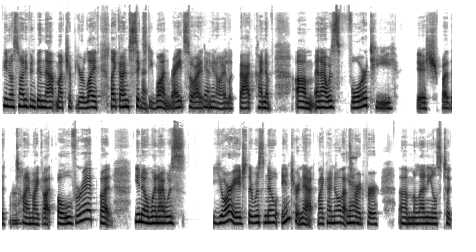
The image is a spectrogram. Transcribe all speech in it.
you know it's not even been that much of your life. Like I'm 61, right? So I yeah. you know I look back kind of, um, and I was 40 ish by the wow. time I got over it. But you know when I was your age, there was no internet. Like I know that's yeah. hard for uh, millennials to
